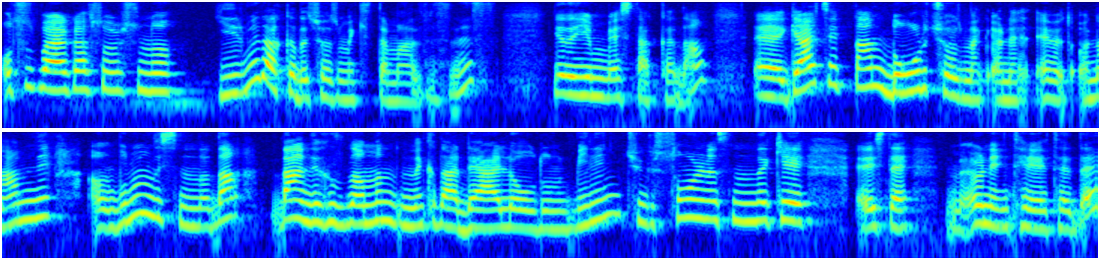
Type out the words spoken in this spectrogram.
30 paragraf sorusunu 20 dakikada çözmek istemez misiniz? Ya da 25 dakikada. E, gerçekten doğru çözmek öne, evet önemli. Ama bunun dışında da bence hızlanmanın ne kadar değerli olduğunu bilin. Çünkü sonrasındaki e, işte örneğin TYT'de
